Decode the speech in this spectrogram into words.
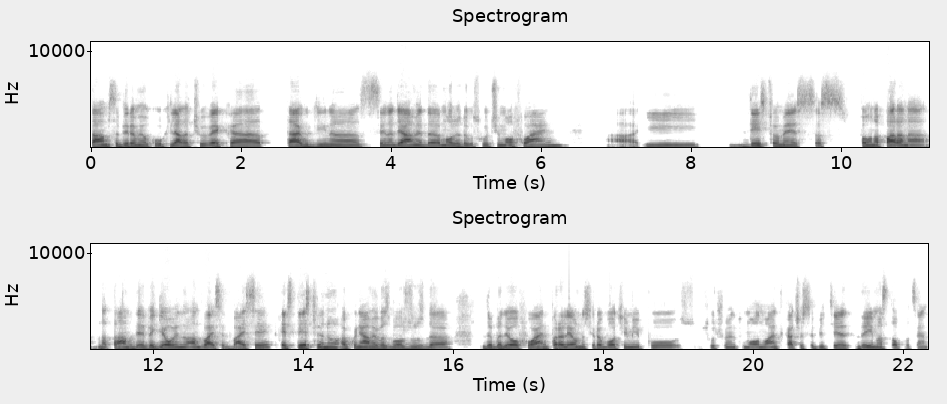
там събираме около 1000 човека. Тая година се надяваме да може да го случим офлайн а, и действаме с пълна пара на, на там, DBG All 2020. Естествено, ако нямаме възможност да, да бъде офлайн, паралелно си работим и по случването му онлайн, така че събитие да има 100%.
